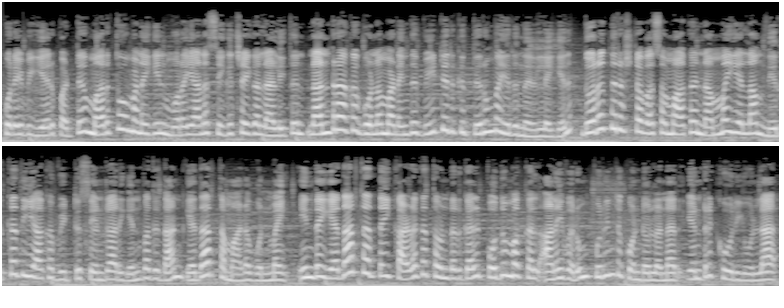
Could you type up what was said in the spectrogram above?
குறைவு ஏற்பட்டு மருத்துவமனையில் முறையான சிகிச்சைகள் அளித்து நன்றாக குணமடைந்து வீட்டிற்கு திரும்ப இருந்த நிலையில் துரதிருஷ்டவசமாக நம்மை எல்லாம் நிர்கதியாக விட்டு சென்றார் என்பதுதான் யதார்த்தமான உண்மை. இந்த யதார்த்தத்தை கழக தொண்டர்கள் பொதுமக்கள் அனைவரும் புரிந்து கொண்டுள்ளனர் என்று கூறியுள்ளார்.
